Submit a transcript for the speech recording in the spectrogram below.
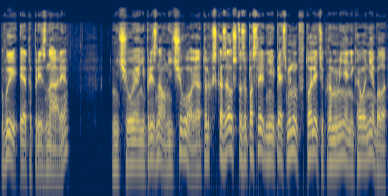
вы это признали...» «Ничего я не признал, ничего. Я только сказал, что за последние пять минут в туалете кроме меня никого не было».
